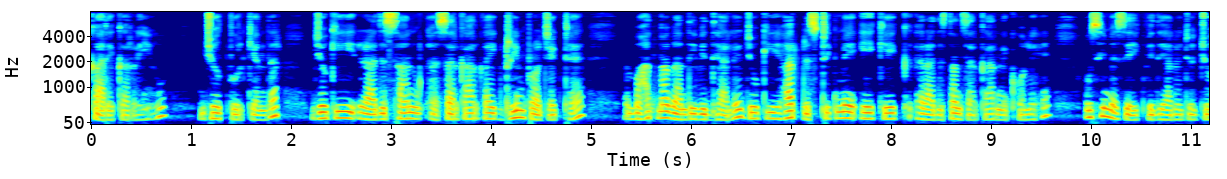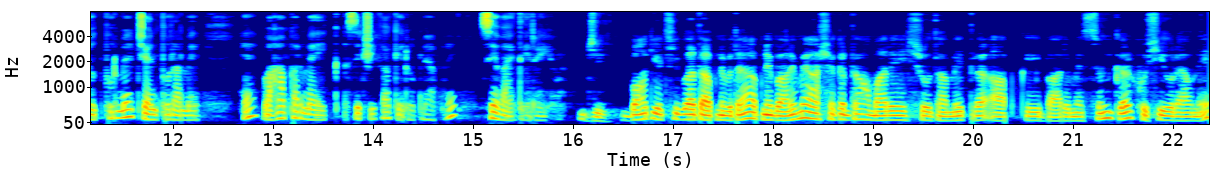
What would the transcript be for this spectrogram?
कार्य कर रही हूँ जोधपुर के अंदर जो कि राजस्थान सरकार का एक ड्रीम प्रोजेक्ट है महात्मा गांधी विद्यालय जो कि हर डिस्ट्रिक्ट में एक एक राजस्थान सरकार ने खोले हैं। उसी में से एक विद्यालय जो जोधपुर में चैनपुरा में है। वहाँ पर मैं एक शिक्षिका के रूप में अपने सेवाएँ दे रही हूँ। जी, बहुत ही अच्छी बात आपने बताया। अपने बारे में आशा करता हूँ हमारे श्रोता मित्र आपके बारे में सुनकर खुशी हो रहा है उन्हें।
